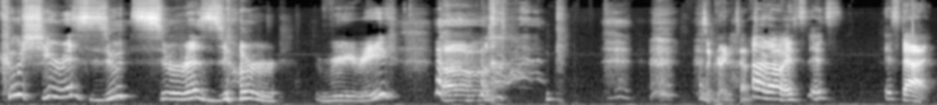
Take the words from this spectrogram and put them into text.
Yukushirezutsurezuri. Um, That's a great attempt. I don't know. It's it's it's that.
